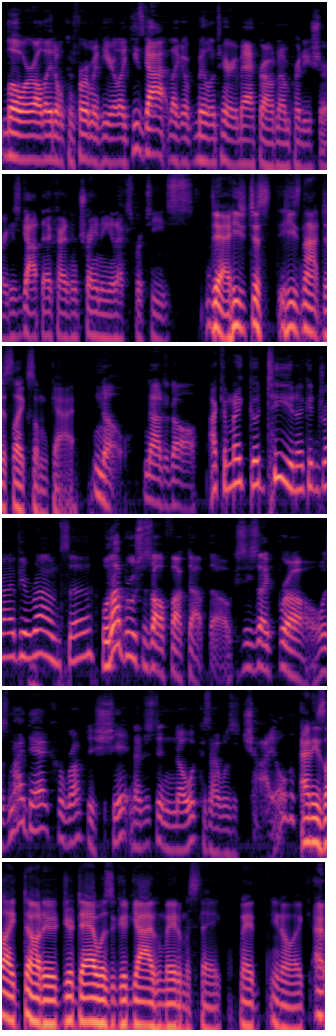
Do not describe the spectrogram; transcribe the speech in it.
lore, although they don't confirm it here, like he's got like a military background. I'm pretty sure he's got that kind of training and expertise. Yeah, he's just he's not just like some guy. No, not at all. I can make good tea and I can drive you around, sir. Well, now Bruce is all fucked up though, because he's like, "Bro, was my dad corrupt as shit, and I just didn't know it because I was a child?" And he's like, "No, dude, your dad was a good guy who made a mistake. Made you know like uh,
